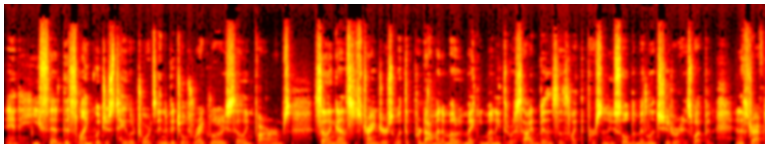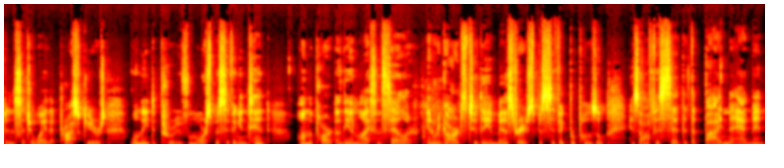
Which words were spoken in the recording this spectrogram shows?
And he said this language is tailored towards individuals regularly selling firearms, selling guns to strangers with the predominant motive of making money through a side business, like the person who sold the Midland shooter his weapon, and is drafted in such a way that prosecutors will need to prove more specific intent on the part of the unlicensed seller. In regards to the administrator's specific proposal, his office said that the Biden admin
